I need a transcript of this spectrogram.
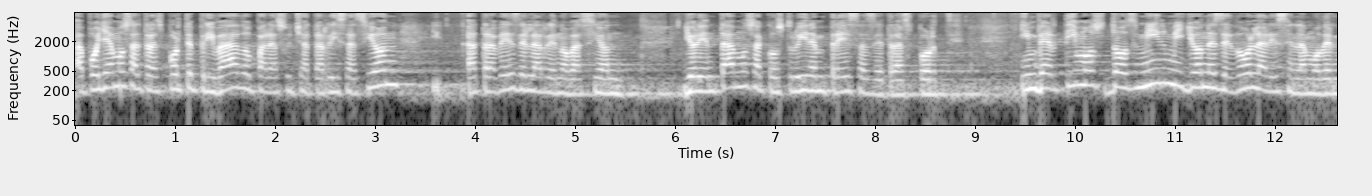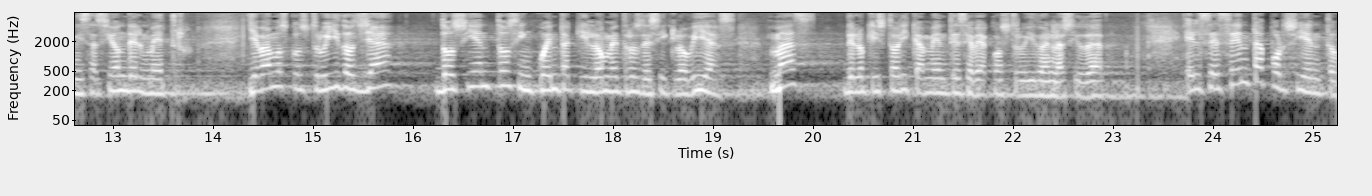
apoyamos al transporte privado para su chatarrización a través de la renovación y orientamos a construir empresas de transporte. Invertimos dos mil millones de dólares en la modernización del metro. Llevamos construidos ya 250 kilómetros de ciclovías, más de lo que históricamente se había construido en la ciudad. El 60%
